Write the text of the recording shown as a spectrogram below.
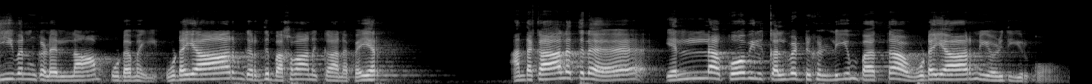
ஜீவன்களெல்லாம் உடைமை. உடையாருங்கிறது பகவானுக்கான பெயர். அந்த காலத்தில் எல்லா கோவில் கல்வெட்டுகள்லேயும் பார்த்தா உடையார்னு எழுதியிருக்கோம்.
